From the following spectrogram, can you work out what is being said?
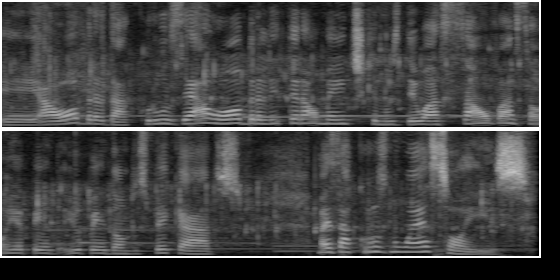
é, a obra da cruz é a obra literalmente que nos deu a salvação e, a, e o perdão dos pecados. Mas a cruz não é só isso.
